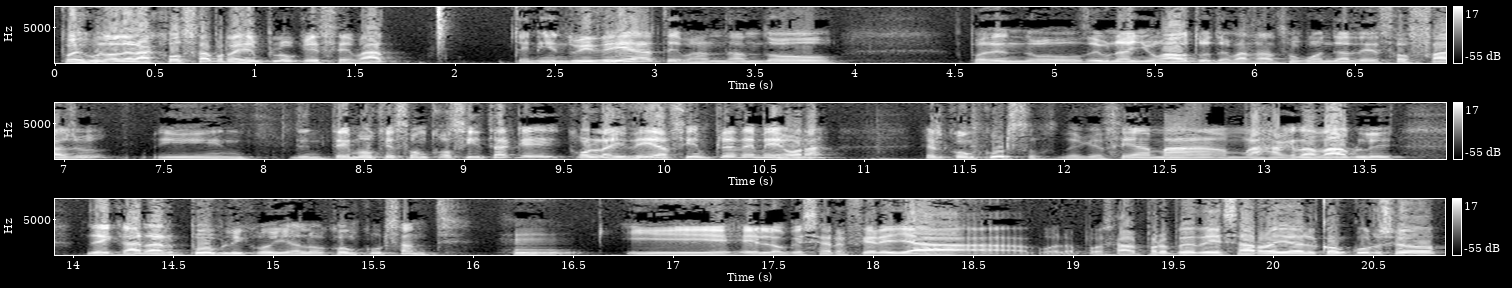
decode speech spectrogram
Pues una de las cosas, por ejemplo, que se va teniendo idea, te van dando poniendo de un año a otro te vas dando cuenta de esos fallos y intentemos que son cositas que con la idea siempre de mejorar el concurso, de que sea más, más agradable de cara al público y a los concursantes. Mm. Y en lo que se refiere ya bueno, pues al propio desarrollo del concurso,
